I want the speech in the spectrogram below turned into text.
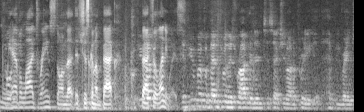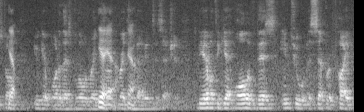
when we have a large rainstorm, that it's just gonna back, If you've ever- backfill anyways. If you've ever been through this Rodman intersection on a pretty heavy rainstorm, Yep. you get water that's blowing right, Yeah, down- yeah, right yeah. through that intersection. To be able to get all of this into a separate pipe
